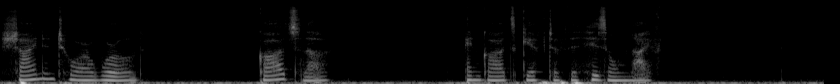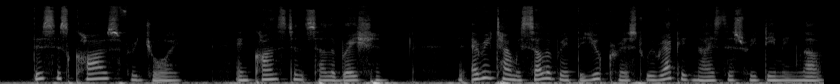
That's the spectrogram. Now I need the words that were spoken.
shine into our world God's love and God's gift of the, His own life. This is cause for joy and constant celebration. And every time we celebrate the Eucharist, we recognize this redeeming love.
